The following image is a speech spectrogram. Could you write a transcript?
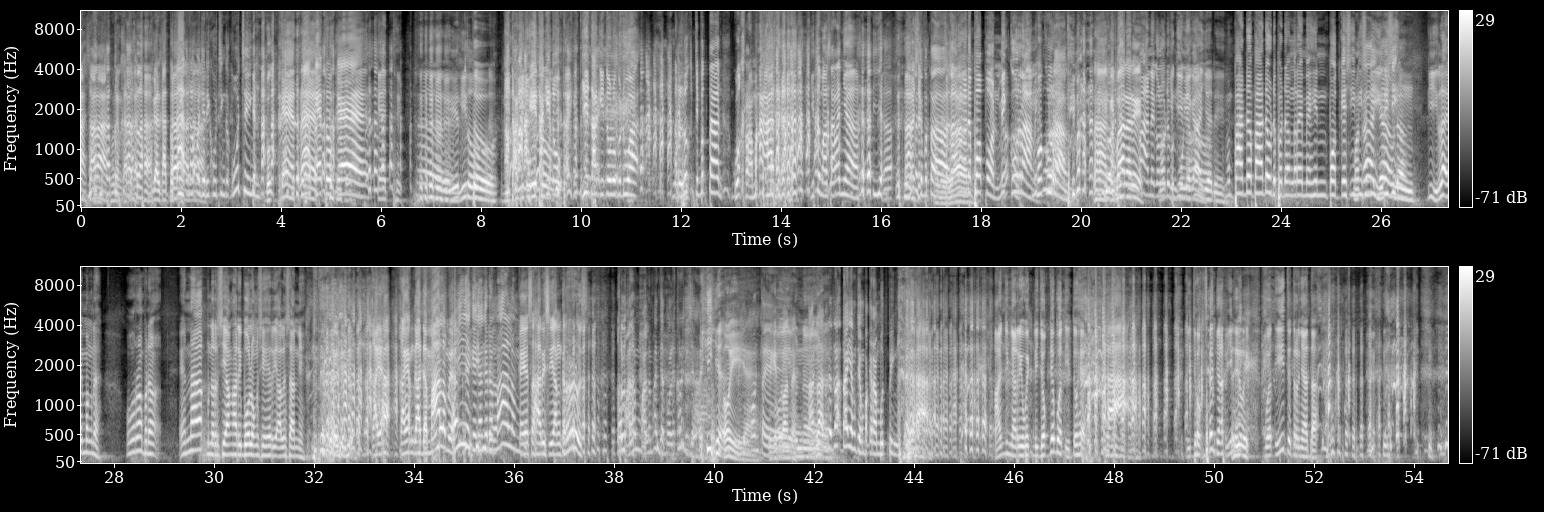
salah. Bukan katukan. Salah. Bukan katukan. Kenapa jadi kucing ke kucing? Buket, Nah, ket tuh ket. Ket. gitu. Gita gitu, gita gitu, gita gitu lu berdua. lu kecepetan, gua kelamaan. gitu masalahnya. Iya. Nah, Nah, sek- cepetan. Sekarang ada popon, mic kurang. Mau kurang. Gimana? Nah, gimana nih? Gimana kalau udah begini kan? aja deh. Emang Pada-pada udah pada ngeremehin podcast ini sendiri sih. Gila emang dah. Orang pada enak bener siang hari bolong si Heri alasannya. kayak kayak nggak ada malam ya. iya kayak kagak ada malam. Kayak sehari siang terus. Oh, malam malam kan jadwalnya kerja. Iya. Oh Bikin iya. konten. Bikin Oh iya, konten. bener. Tadi Lah, udah ta- tayang tuh yang pakai rambut pink. Anjing nyari wig di Jogja buat itu Her. di Jogja nyari wig. buat itu ternyata.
